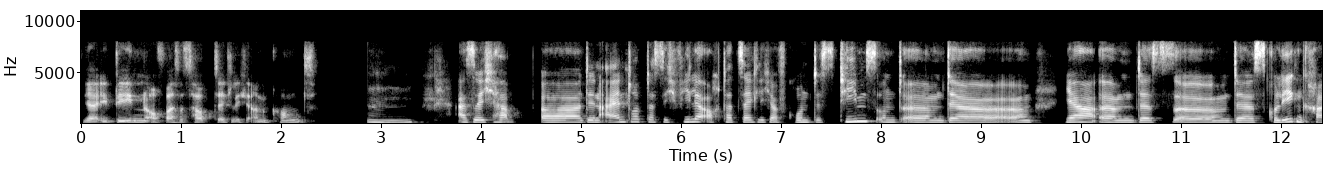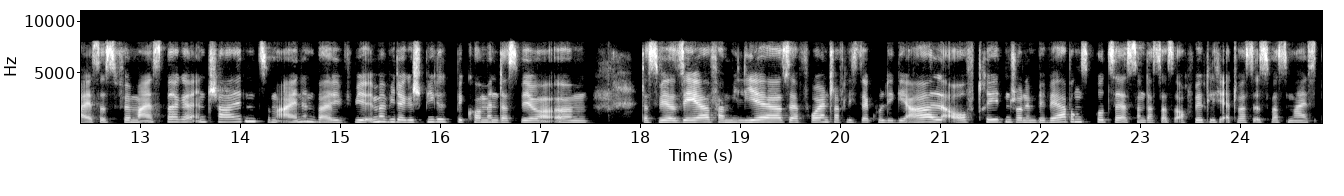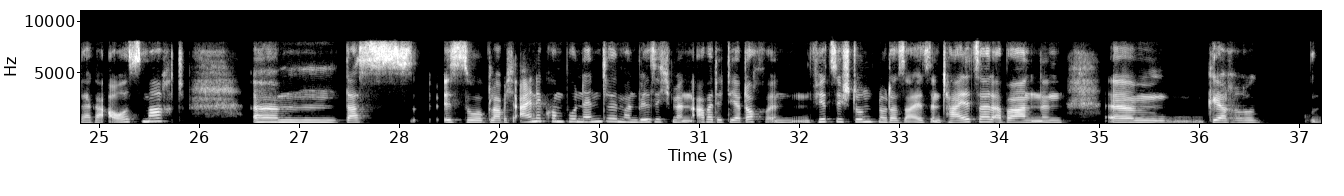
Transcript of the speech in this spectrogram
ja, Ideen, auf was es hauptsächlich ankommt? Mhm. Also ich habe äh, den Eindruck, dass sich viele auch tatsächlich aufgrund des Teams und ähm, der, ja, ähm, des, äh, des Kollegenkreises für Maisberger entscheiden. Zum einen, weil wir immer wieder gespiegelt bekommen, dass wir, ähm, dass wir sehr familiär, sehr freundschaftlich, sehr kollegial auftreten, schon im Bewerbungsprozess und dass das auch wirklich etwas ist, was Maisberger ausmacht. Ähm, das ist so, glaube ich, eine Komponente. Man will sich, man arbeitet ja doch in 40 Stunden oder sei es in Teilzeit, aber einen ähm,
